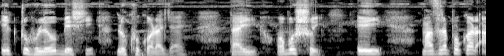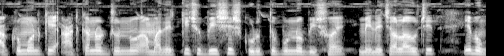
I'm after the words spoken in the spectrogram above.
একটু হলেও বেশি লক্ষ্য করা যায়। তাই অবশ্যই এই মাজরা পোকার আক্রমণকে আটকানোর জন্য আমাদের কিছু বিশেষ গুরুত্বপূর্ণ বিষয় মেনে চলা উচিত এবং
